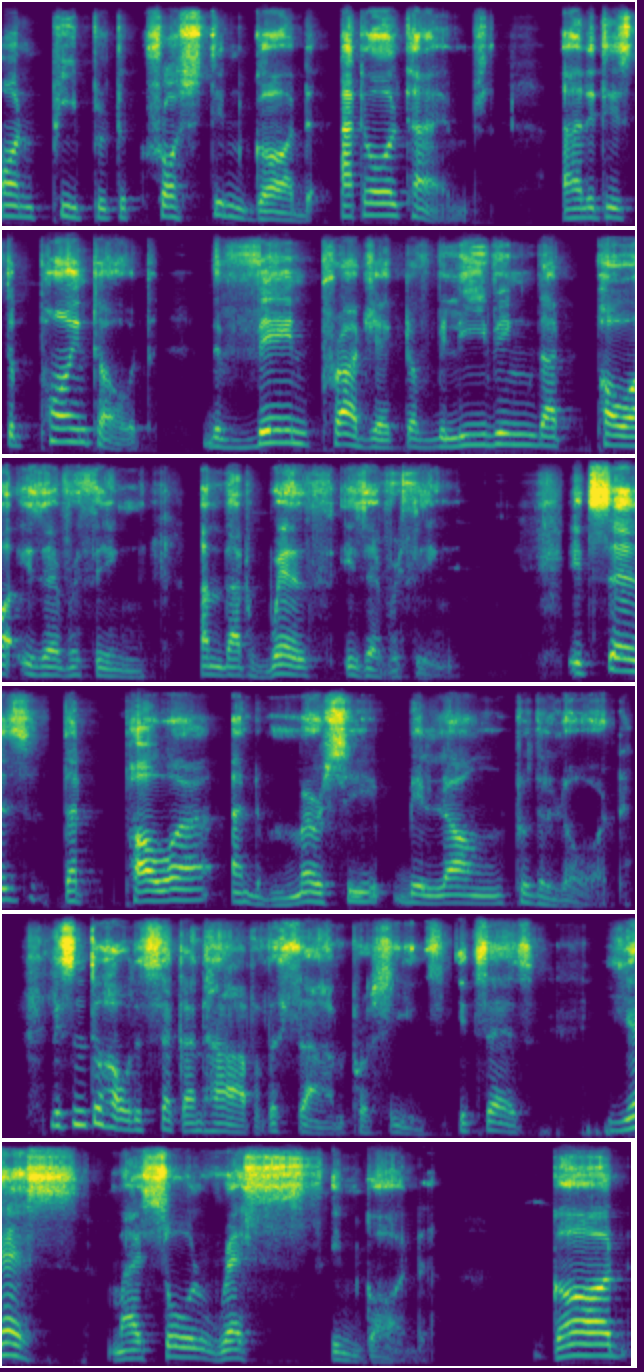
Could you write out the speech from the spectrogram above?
on people to trust in God at all times, and it is to point out the vain project of believing that power is everything and that wealth is everything. It says that power and mercy belong to the Lord. Listen to how the second half of the psalm proceeds. It says, Yes, my soul rests in God. God,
